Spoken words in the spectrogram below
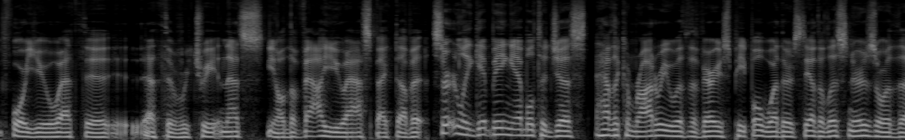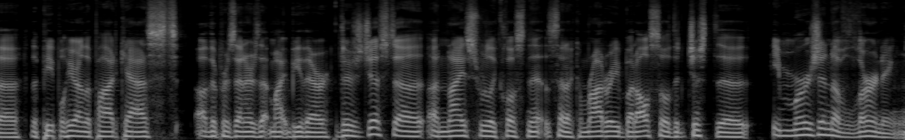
for you at the at the retreat, and that's you know the value aspect of it. Certainly, get being able to just have the camaraderie with the various people, whether it's the other listeners or the the people here on the podcast, other presenters that might be there. There's just a, a nice, really close knit set of camaraderie, but also the just the immersion of learning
